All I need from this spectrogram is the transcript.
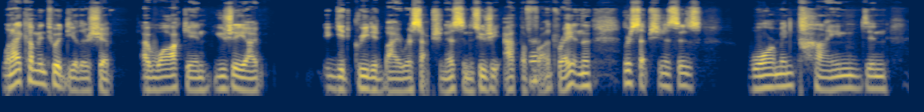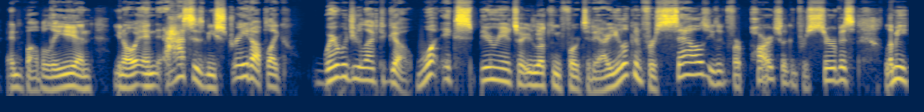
when I come into a dealership, I walk in, usually I get greeted by a receptionist and it's usually at the front, right? And the receptionist is warm and kind and and bubbly and you know and asks me straight up like where would you like to go? What experience are you looking for today? Are you looking for sales? Are you looking for parts? Are you Looking for service? Let me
